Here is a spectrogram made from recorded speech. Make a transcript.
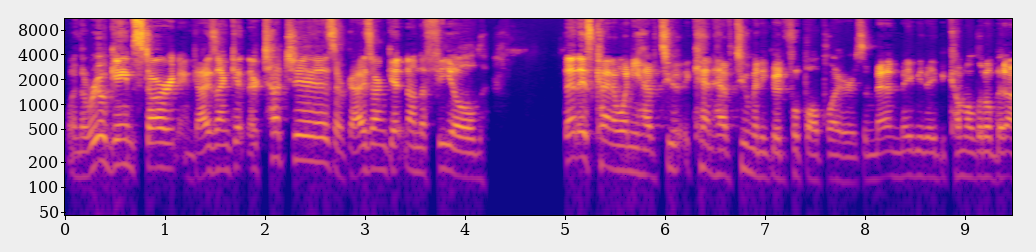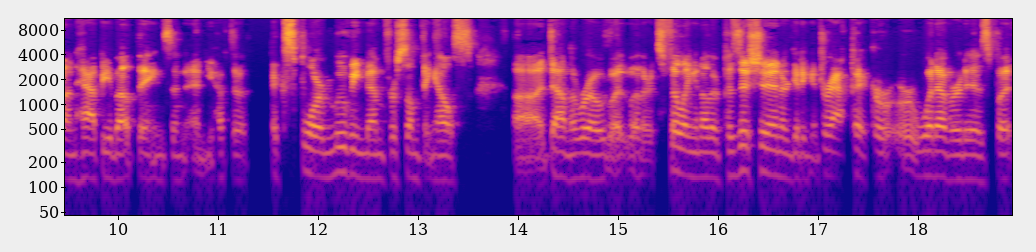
when the real games start and guys aren't getting their touches or guys aren't getting on the field, that is kind of when you have too can have too many good football players and then maybe they become a little bit unhappy about things and, and you have to explore moving them for something else uh, down the road, whether it's filling another position or getting a draft pick or, or whatever it is. But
